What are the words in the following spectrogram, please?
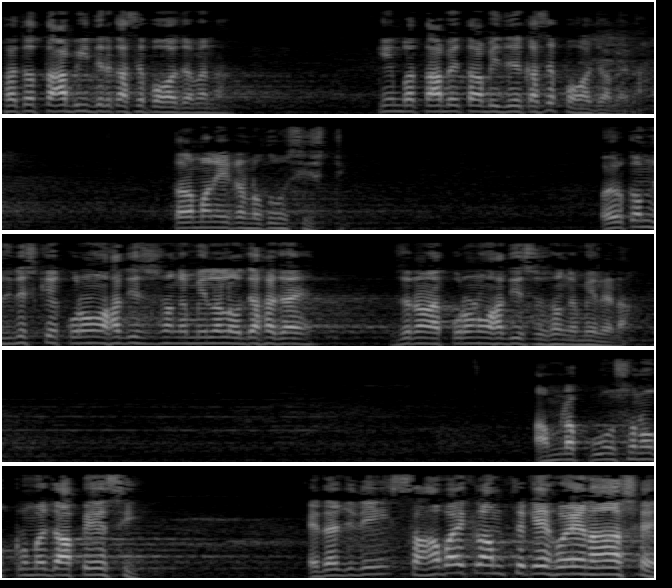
হয়তো তাবিদের কাছে পাওয়া যাবে না, কিংবা তাবে তাবিদের কাছে পাওয়া যাবে না। তার মানে এটা নতুন সৃষ্টি। ওইরকম জিনিসকে কোরআন হাদিসের সঙ্গে মেলালেও দেখা যায় যেটা না কোরআন হাদিসের সঙ্গে মেলে না। আমরা পুরুষানুক্রমে যা পেয়েছি, এটা যদি সাহাবাই ক্রাম থেকে হয়ে না আসে,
